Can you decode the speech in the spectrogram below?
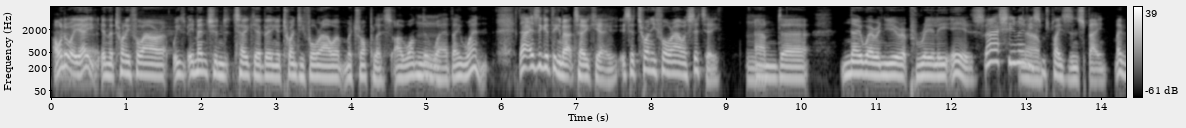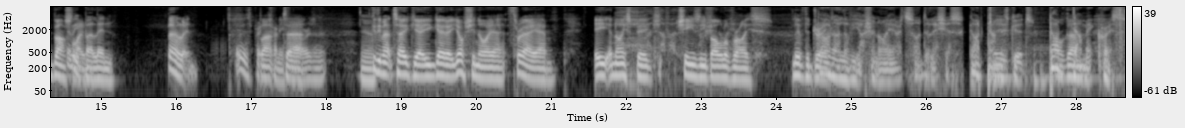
I wonder what he ate in the 24 hour. He mentioned Tokyo being a 24 hour metropolis. I wonder Hmm. where they went. That is a good thing about Tokyo. It's a 24 hour city, Hmm. and uh, nowhere in Europe really is. Actually, maybe No. some places in Spain, maybe Maybe Barcelona, Berlin. Berlin. It was pretty But, 24 uh, hours, isn't it? Good thing about Tokyo, you can go to Yoshinoya, 3 a.m., eat a nice oh, big cheesy bowl of rice, live the dream. God, I love Yoshinoya. It's so delicious. God damn it it. is good. God damn it, Chris.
